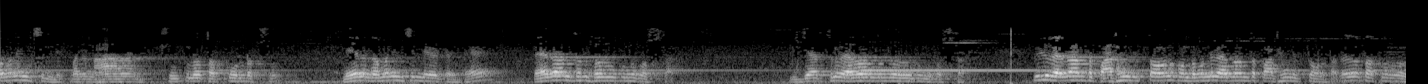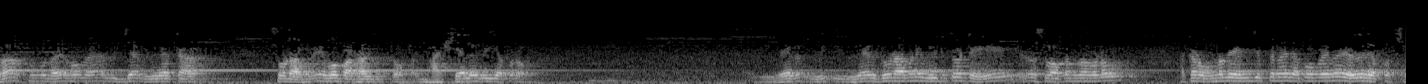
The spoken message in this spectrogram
గమనించింది మరి నా చూపులో తప్పు ఉండొచ్చు. నేను గమనించింది ఏమిటంటే వేదాంతం చదువుకుందుకు వస్తాను విద్యార్థులు వేదాంతంలో చదువుకుందుకు వస్తారు. వీళ్ళు వేదాంత పాఠం చెప్తామని కొంతమంది వేదాంత పాఠం చెప్తూ ఉంటారు. ఏదో తత్వబోధ ఆత్మబోధ ఏవో వే- విద్య వివేక చూడాలని ఏవో పాఠాలు చెప్తూ ఉంటారు. భాష్యాలు ఏవి చెప్పరు. వివేక వి- వివేక వీటితోటి ఏదో శ్లోకం చదవడం అక్కడ ఉన్నది ఏం చెప్పినా చెప్పకపోయినా ఏదో చెప్పచ్చు.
